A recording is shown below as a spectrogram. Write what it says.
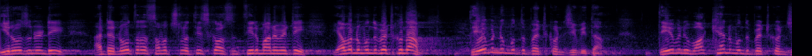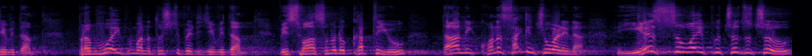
ఈ రోజు నుండి అంటే నూతన సంవత్సరంలో తీసుకోవాల్సిన తీర్మానం ఏంటి? ఎవరిని ముందు పెట్టుకుందాం? దేవుని ముందు పెట్టుకొని జీవిద్దాం. దేవుని వాక్యాన్ని ముందు పెట్టుకొని జీవిద్దాం. ప్రభు వైపు మన దృష్టి పెట్టి జీవిద్దాం. విశ్వాసమును కర్తయు దాన్ని కొనసాగించువాడిన యేసు వైపు చూచుచు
